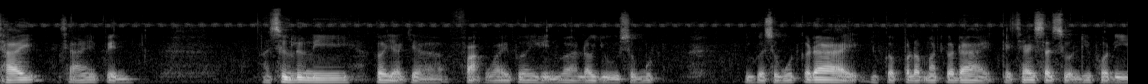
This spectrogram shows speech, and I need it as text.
ใช้ใช้ให้เป็น ซึ่งเรื่องนี้ก็อยากจะฝากไว้เพื่อให้เห็นว่าเราอยู่สมมุติ อยู่กับสมมติก็ได้ อยู่กับปรมัตก็ได้ แต่ใช้สัดส่วนที่พอดี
